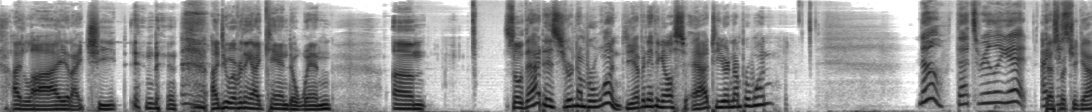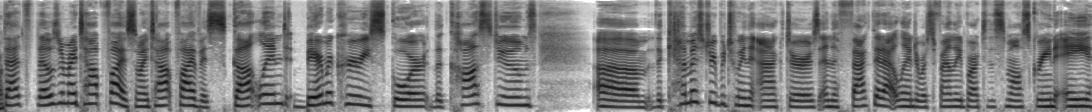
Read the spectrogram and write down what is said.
I lie and I cheat and I do everything I can to win. Um, so that is your number one. Do you have anything else to add to your number one? No, that's really it. I That's what just- you got? That's those are my top five. So my top five is Scotland, Bear McCreary's score, the costumes, um, the chemistry between the actors and the fact that Outlander was finally brought to the small screen, a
